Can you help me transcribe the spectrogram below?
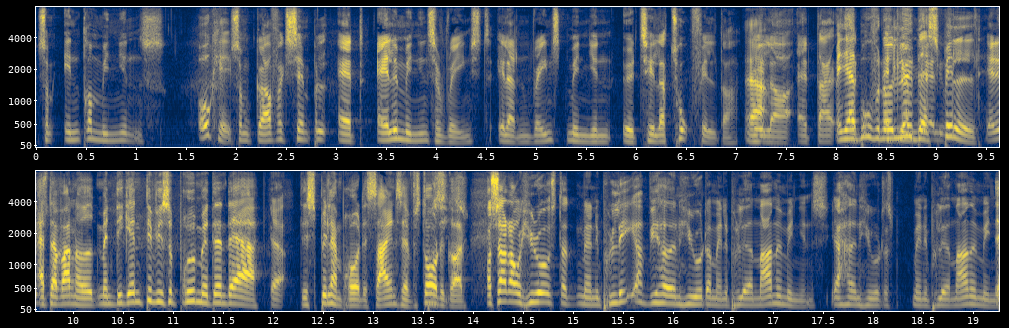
som ændrer minions. Okay. Som gør for eksempel, at alle minions er ranged, eller at en ranged minion øh, tæller to felter, Ja. eller at der... Men jeg havde brug for noget har løbet af spillet, Ja, at der var noget. Men det igen, det vil så bryde med den der... Ja. Det spil, han prøver at designe, så jeg forstår Præcis. det godt. Og så er der jo heroes, der manipulerer. Vi havde en hero, der manipulerede meget med minions. Jeg havde en hero, der manipulerede meget med minions,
